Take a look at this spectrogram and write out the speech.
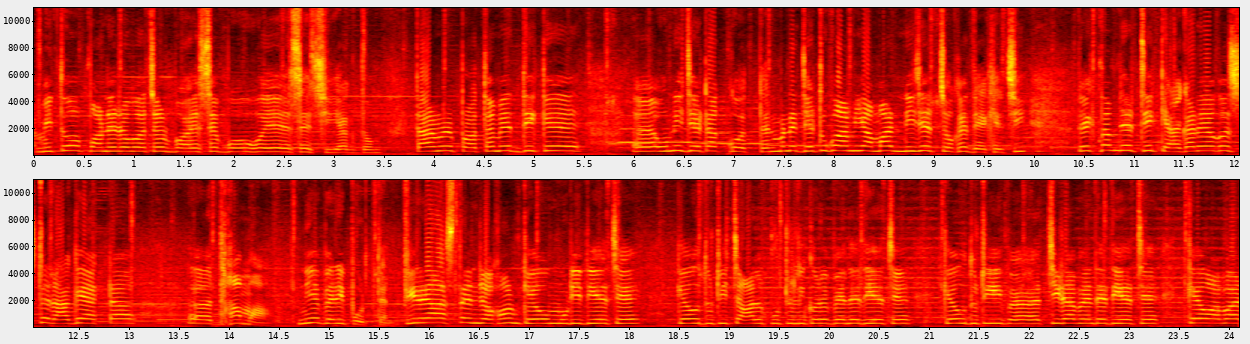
আমি তো পনেরো বছর বয়সে বউ হয়ে এসেছি একদম। তার মানে প্রথমের দিকে উনি যেটা করতেন মানে যেটুকু আমি আমার নিজের চোখে দেখেছি দেখতাম যে ঠিক এগারোই আগস্টের আগে একটা ধামা নিয়ে বেরিয়ে পড়তেন। ফিরে আসতেন যখন কেউ মুড়ি দিয়েছে কেউ দুটি চাল পুটুলি করে বেঁধে দিয়েছে কেউ দুটি চিড়া বেঁধে দিয়েছে কেউ আবার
